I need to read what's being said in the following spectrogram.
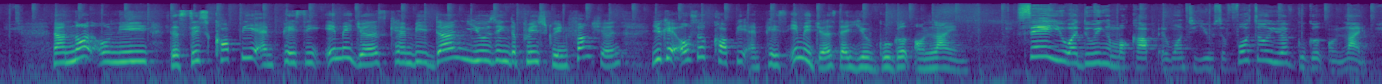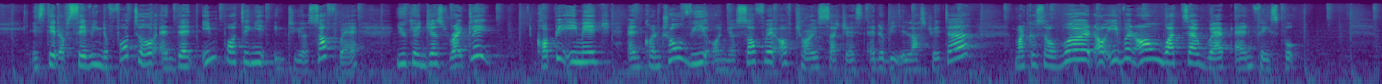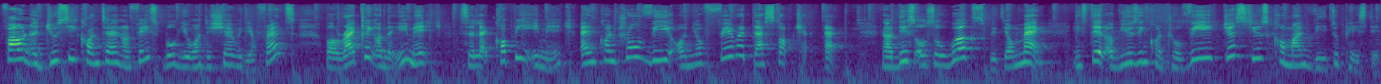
Now not only does this copy and pasting images can be done using the print screen function, you can also copy and paste images that you've googled online. Say you are doing a mockup and want to use a photo you have googled online. Instead of saving the photo and then importing it into your software, you can just right click, copy image and Ctrl V on your software of choice such as Adobe Illustrator, Microsoft Word or even on WhatsApp web and Facebook. Found a juicy content on Facebook you want to share with your friends? Well, right click on the image, select copy image and Ctrl V on your favorite desktop chat app. Now this also works with your Mac. Instead of using Ctrl V, just use Command V to paste it.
